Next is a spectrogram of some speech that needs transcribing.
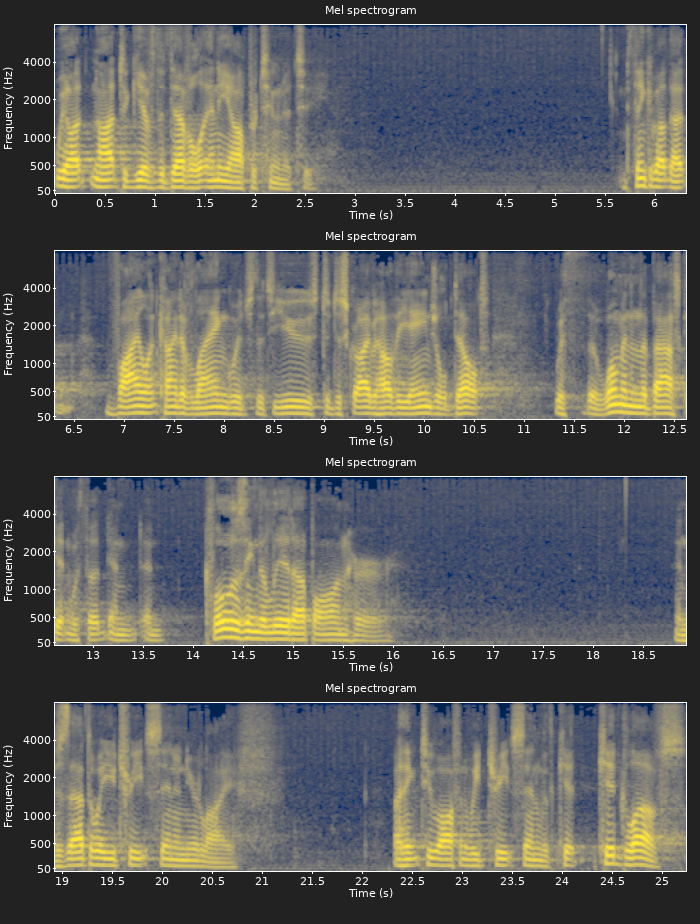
we ought not to give the devil any opportunity. Think about that violent kind of language that's used to describe how the angel dealt with the woman in the basket and, with the, and, and closing the lid up on her. And is that the way you treat sin in your life? I think too often we treat sin with kid, kid gloves.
